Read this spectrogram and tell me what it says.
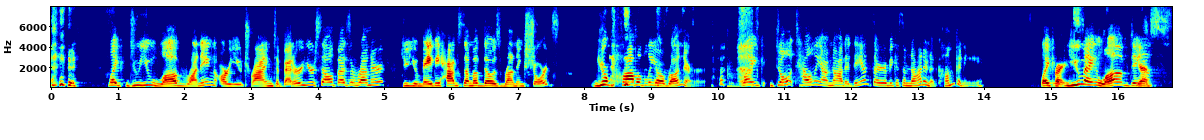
like do you love running? Are you trying to better yourself as a runner? Do you maybe have some of those running shorts? You're probably a runner. Like, don't tell me I'm not a dancer because I'm not in a company. Like, right. you may love dance yes.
